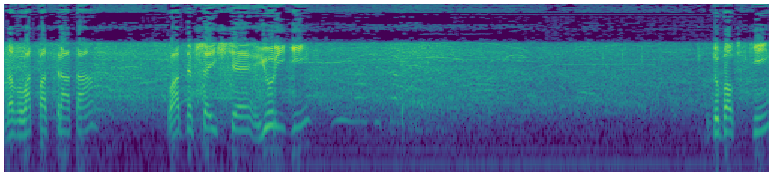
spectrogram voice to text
Znowu łatwa strata. Ładne przejście Jurigi. Dubowski.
